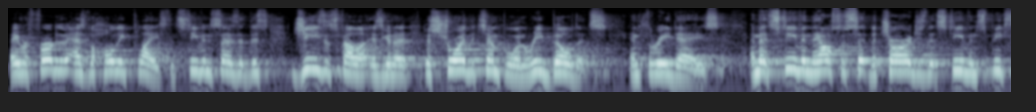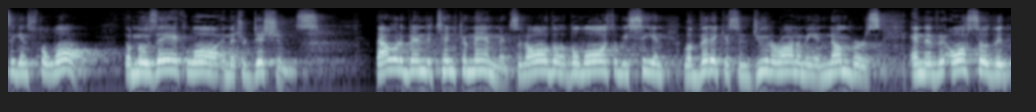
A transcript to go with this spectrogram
They refer to it as the holy place. That Stephen says that this Jesus fella is going to destroy the temple and rebuild it in three days. And that Stephen, they also set the charge is that Stephen speaks against the law, the Mosaic law, and the traditions. That would have been the Ten Commandments and all the, the laws that we see in Leviticus and Deuteronomy and Numbers, and the, also the,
